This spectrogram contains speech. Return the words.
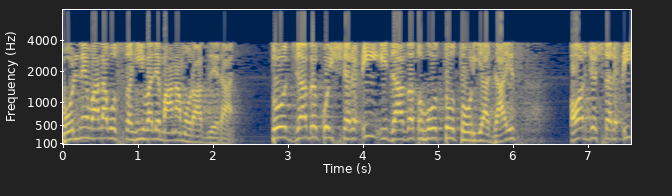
بولنے والا وہ صحیح والے معنی مراد دے رہا ہے۔ تو جب کوئی شرعی اجازت ہو تو توریا جائز، اور جو شرعی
